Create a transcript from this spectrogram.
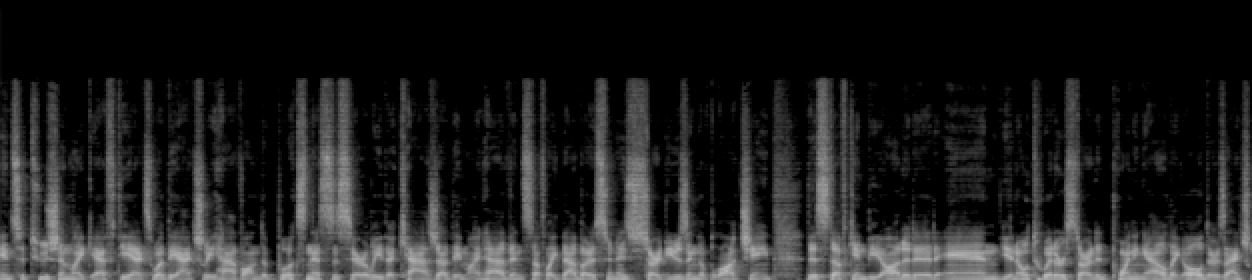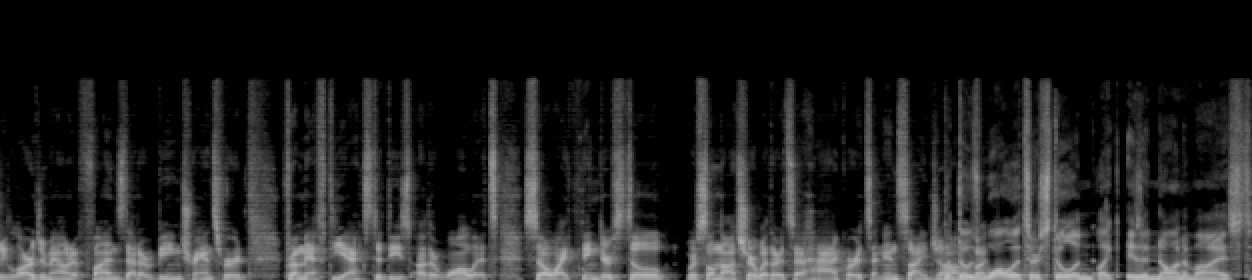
institution like FTX, what they actually have on the books necessarily, the cash that they might have and stuff like that. But as soon as you start using the blockchain, this stuff can be audited. And, you know, Twitter started pointing out like, oh, there's actually large amount of funds that are being transferred from FTX to these other wallets. So I think there's still we're still not sure whether it's a hack or it's an inside job. But those but wallets are still an, like is anonymized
